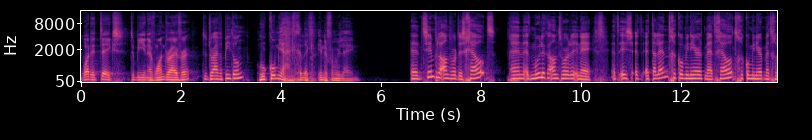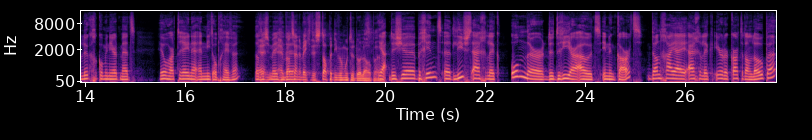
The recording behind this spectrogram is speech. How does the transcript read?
what it takes to be an F1 driver. To drive a Python. Hoe kom je eigenlijk in de Formule 1? Het simpele antwoord is geld. En het moeilijke antwoord, nee, het is het, het talent gecombineerd met geld, gecombineerd met geluk, gecombineerd met heel hard trainen en niet opgeven. Dat en, is een beetje en wat de- zijn een beetje de stappen die we moeten doorlopen? Ja, dus je begint het liefst eigenlijk onder de drie jaar oud in een kart. Dan ga jij eigenlijk eerder karten dan lopen.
